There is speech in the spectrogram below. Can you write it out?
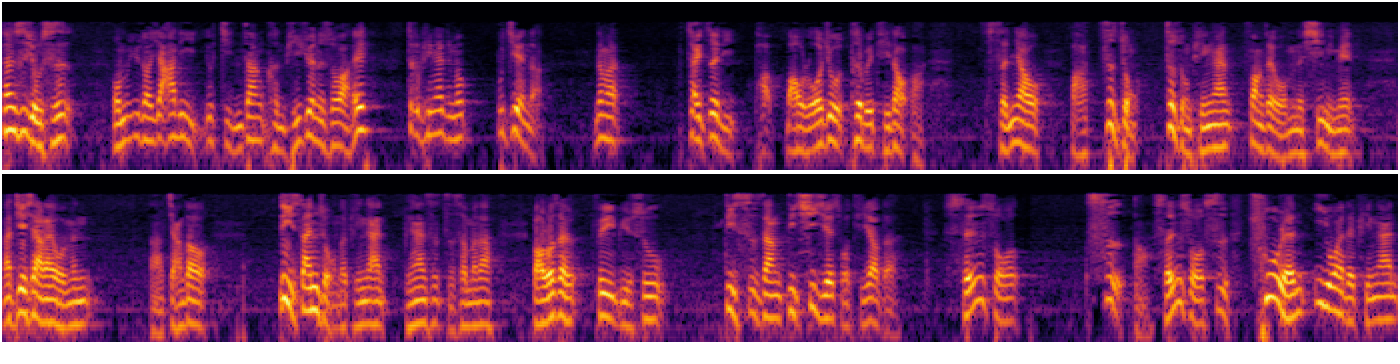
但是有时我们遇到压力又紧张很疲倦的时候啊，哎这个平安怎么？不见了。那么在这里，保保罗就特别提到啊，神要把这种这种平安放在我们的心里面。那接下来我们啊讲到第三种的平安，平安是指什么呢？保罗在菲利比书第四章第七节所提到的，神所赐啊，神所赐出人意外的平安，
